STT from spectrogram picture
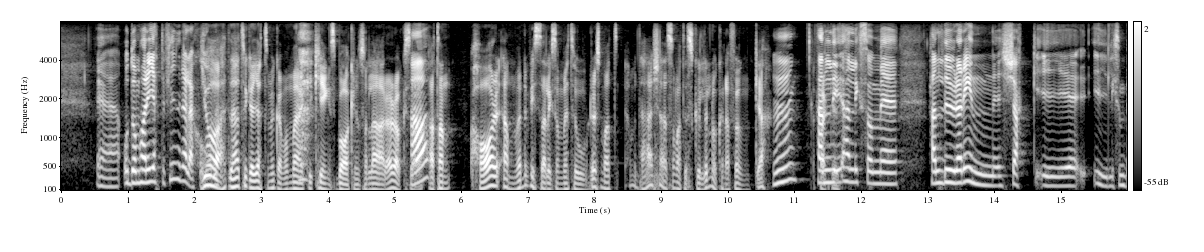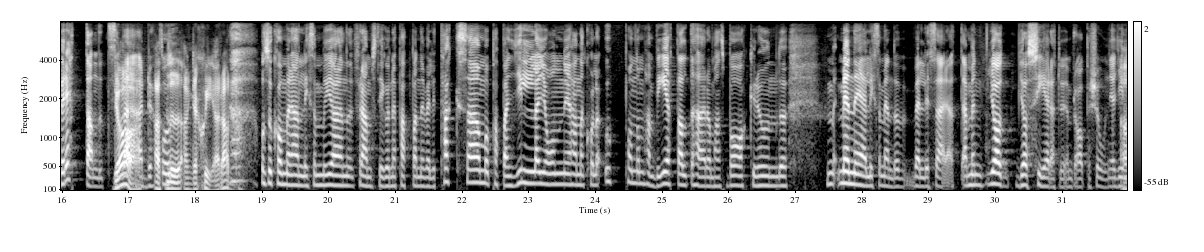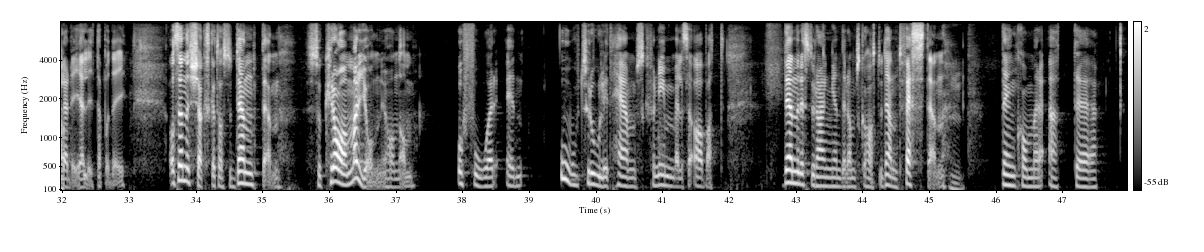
Eh, och de har en jättefin relation. Ja, det här tycker jag jättemycket om. Man märker Kings bakgrund som lärare också. Ja. Att han har, använder vissa liksom metoder som att ja, men det här känns som att det skulle nog kunna funka. Mm. Han, han, liksom, eh, han lurar in Chuck i, i liksom berättandets Ja, värld. att och, bli engagerad. och så kommer han liksom göra en framsteg och när pappan är väldigt tacksam och pappan gillar Johnny, han har kollat upp honom, han vet allt det här om hans bakgrund. Och, men är liksom ändå väldigt så här att ja, men jag, jag ser att du är en bra person, jag gillar Ja. dig, jag litar på dig. Och sen när Chuck ska ta studenten så kramar Johnny honom och får en otroligt hemsk förnimmelse av att den restaurangen där de ska ha studentfesten, Mm. den kommer att, eh,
